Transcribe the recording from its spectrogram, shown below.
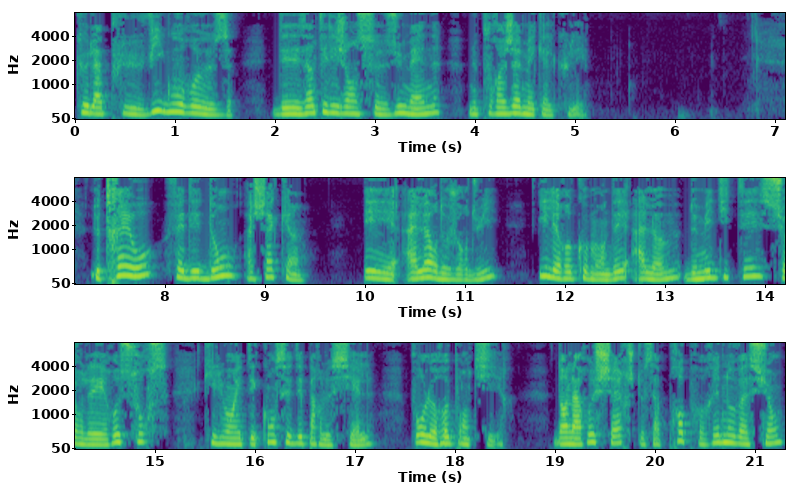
que la plus vigoureuse des intelligences humaines ne pourra jamais calculer. Le Très-Haut fait des dons à chacun, et à l'heure d'aujourd'hui, il est recommandé à l'homme de méditer sur les ressources qui lui ont été concédées par le ciel pour le repentir, dans la recherche de sa propre rénovation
